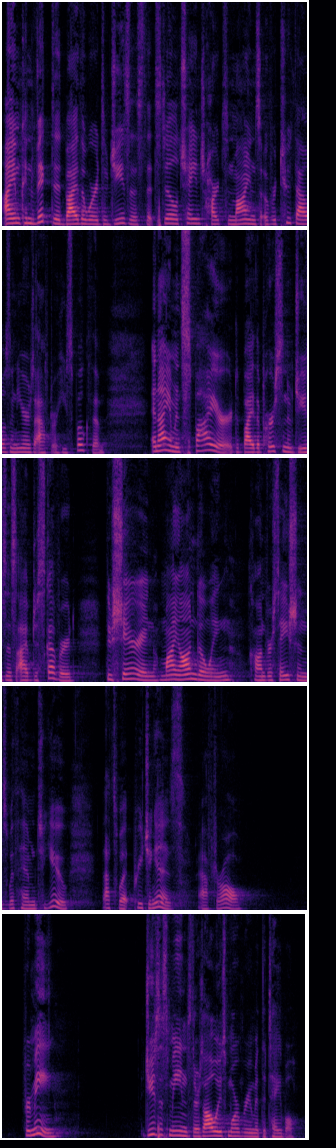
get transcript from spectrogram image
I am convicted by the words of Jesus that still change hearts and minds over 2,000 years after he spoke them. And I am inspired by the person of Jesus I've discovered through sharing my ongoing conversations with him to you. That's what preaching is, after all. For me, Jesus means there's always more room at the table.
